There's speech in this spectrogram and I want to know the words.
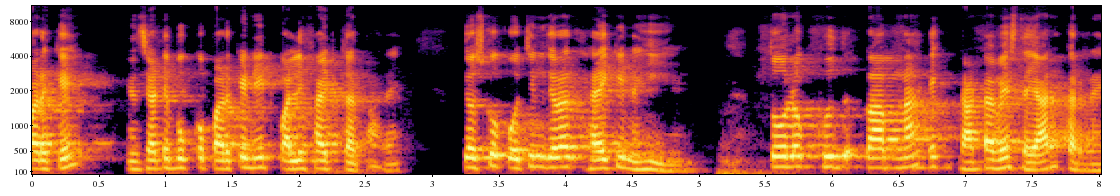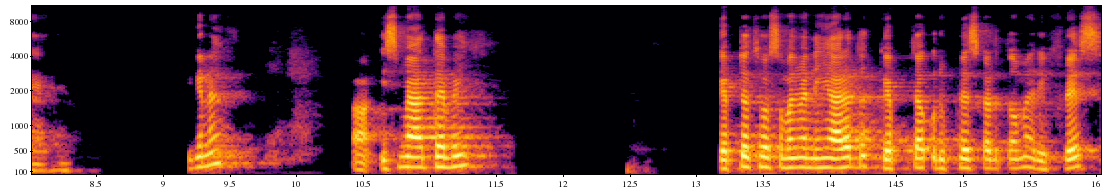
पढ़ के एनसीईआरटी बुक को पढ़ के नीट क्वालिफाइड कर पा रहे हैं। कि उसको कोचिंग ज़रूरत है कि नहीं है। तो लोग खुद का अपना एक डाटाबेस तैयार कर रहे हैं। ठीक है ना? इसमें आते हैं भाई। कैप्चा थोड़ा समझ में नहीं आ रहा तो कैप्चा को रिफ्रेश करता हूँ मैं रिफ्रेश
